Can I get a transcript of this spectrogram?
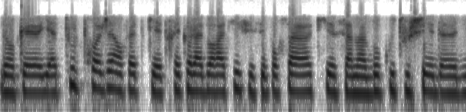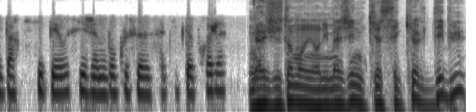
Donc euh, il y a tout le projet en fait qui est très collaboratif et c'est pour ça que ça m'a beaucoup touché d'y participer aussi. J'aime beaucoup ce, ce type de projet. Ouais, Justement, et on imagine que c'est que le début,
